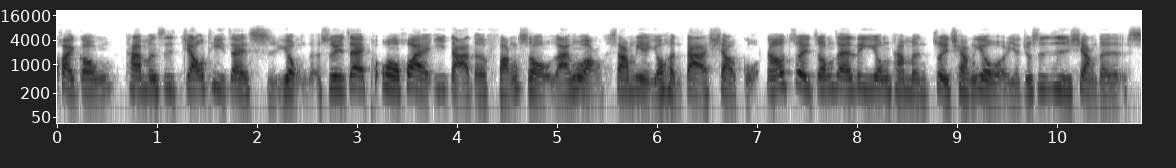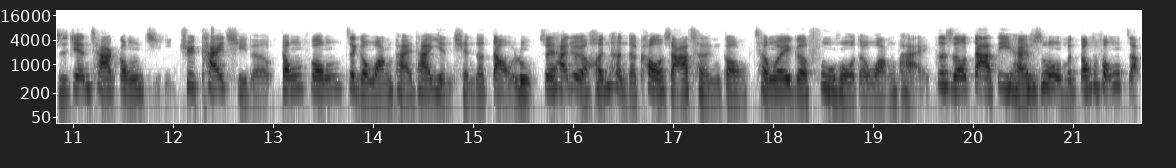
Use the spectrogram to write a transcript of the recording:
快攻他们是交替在使用的，所以在破坏伊达的防守拦网上面有很大的效果。然后最终在利用他们最强诱饵，也就是日向的时间差攻击，去开启了东风这个王牌他眼前的道路，所以他就有狠狠的扣杀成功，成为一个复活的王牌。这时候大地还说我们东风长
